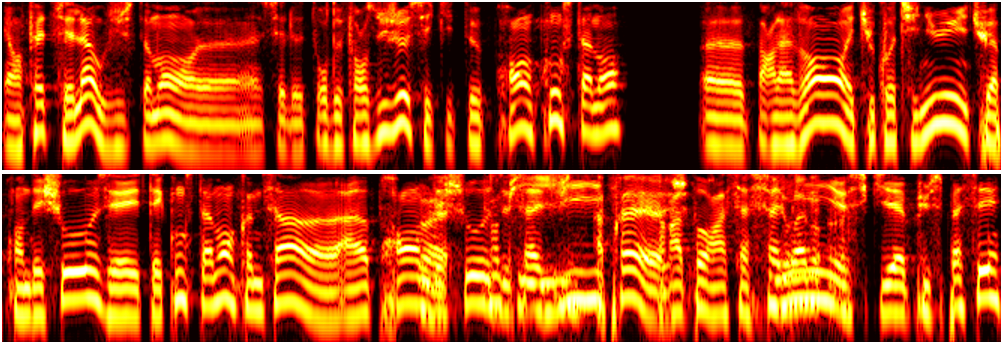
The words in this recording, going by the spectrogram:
Et en fait, c'est là où justement, euh, c'est le tour de force du jeu, c'est qu'il te prend constamment euh, par l'avant et tu continues et tu apprends des choses et tu es constamment comme ça euh, à apprendre Ouais. des choses Non, de sa vie Après, par je- rapport à sa famille, Vraiment. ce qui a pu se passer.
